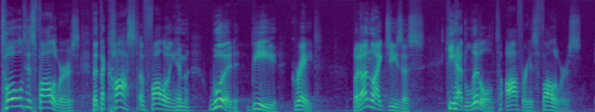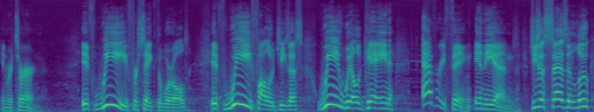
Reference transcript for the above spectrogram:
told his followers that the cost of following him would be great. But unlike Jesus, he had little to offer his followers in return. If we forsake the world, if we follow Jesus, we will gain everything in the end. Jesus says in Luke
